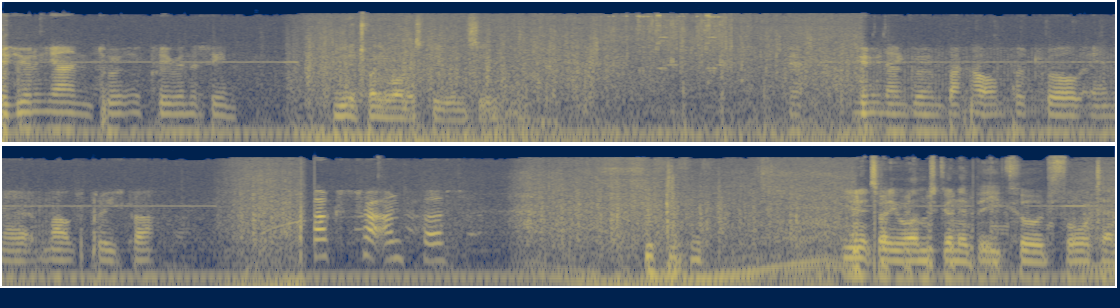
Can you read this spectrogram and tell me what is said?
Is Unit 9 to- clearing the scene? Unit 21 is clearing the scene. Unit going back out on patrol in uh, Mark's police car. Mark's chat on foot. Unit 21's going to be code 410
